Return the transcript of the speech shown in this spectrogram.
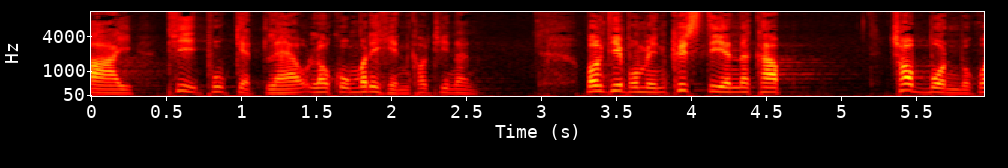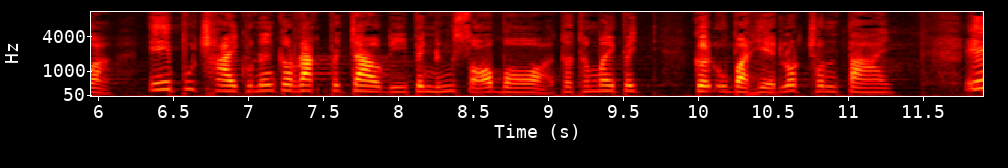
ตายที่ภูเก็ตแล้ว เราคงไม่ได้เห็นเขาที่นั่น บางทีผมเห็นคริสเตียนนะครับ ชอบบ่นบอกว่า เอ๊ะผู้ชายคนนั้นก็รักพระเจ้าดีเป็นถึงสอบอแต่ทำไมไปเกิดอุบัติเหตุรถชนตาย เอ๊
